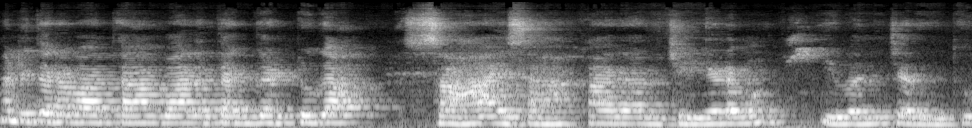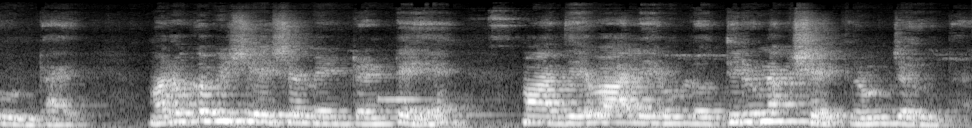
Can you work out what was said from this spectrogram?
మళ్ళీ తర్వాత వాళ్ళ తగ్గట్టుగా సహాయ సహకారాలు చేయడము ఇవన్నీ జరుగుతూ ఉంటాయి. మరొక విశేషం ఏంటంటే మా దేవాలయంలో తిరుణక్షేత్రం జరుగుతాయి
